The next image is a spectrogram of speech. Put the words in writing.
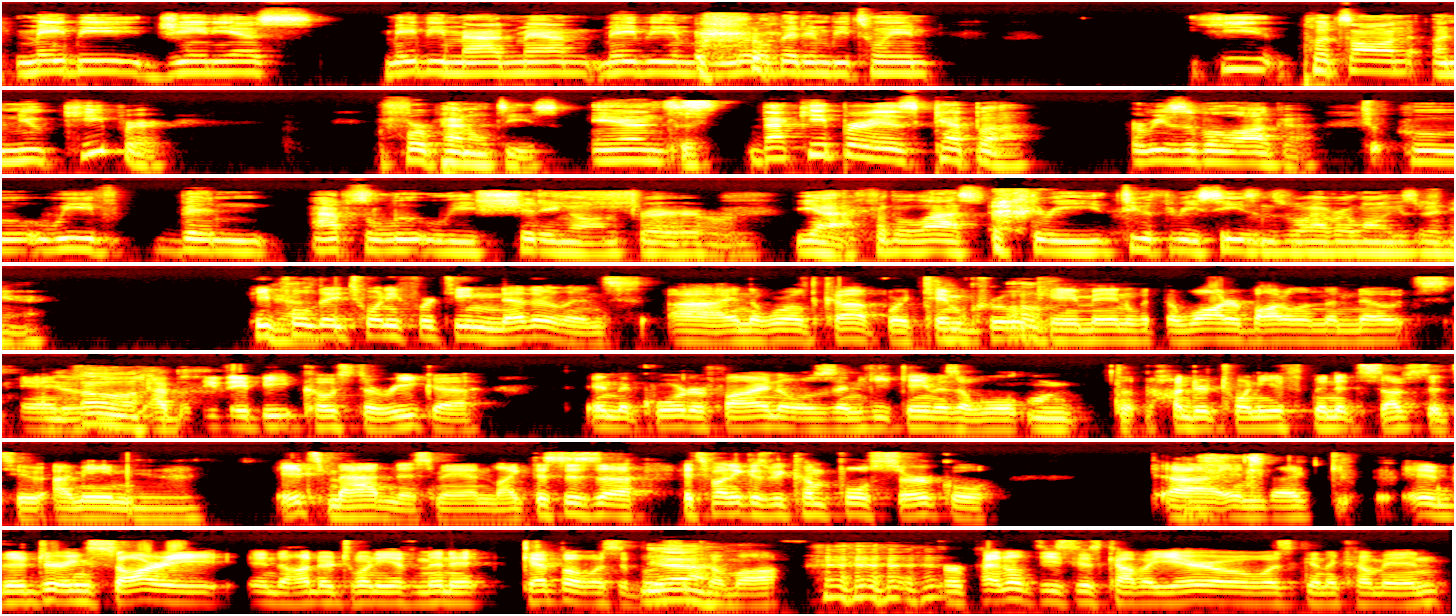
maybe genius, maybe madman, maybe a little bit in between. He puts on a new keeper for penalties, and Just- that keeper is Kepa Arrizabalaga, who we've been absolutely shitting on for Um, yeah for the last three two three seasons, however long he's been here. He Yeah. pulled a 2014 Netherlands uh, in the World Cup where Tim Krul Oh. came in with the water bottle in the notes, and Yeah. he- Oh. I believe they beat Costa Rica in the quarterfinals, and he came as a 120th minute substitute. I mean, yeah. it's madness, man. Like this is a. It's funny because we come full circle. Uh, in the in the during sorry in the 120th minute, Kepa was supposed Yeah. to come off for penalties because Caballero was going to come in.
